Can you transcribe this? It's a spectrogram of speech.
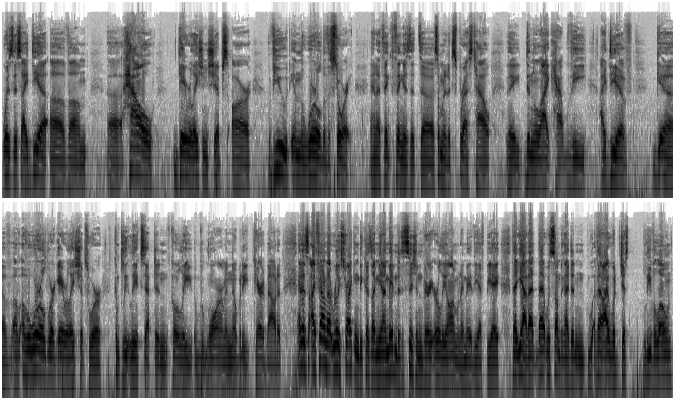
was this idea of um, uh, how gay relationships are viewed in the world of the story. And I think the thing is that uh, someone had expressed how they didn't like how the idea of of, of, a world where gay relationships were completely accepted and totally warm and nobody cared about it. And as I found that really striking because I mean I made a decision very early on when I made the FBA that yeah that that was something I didn't that I would just leave alone.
